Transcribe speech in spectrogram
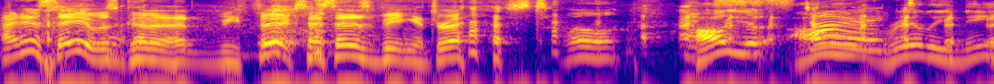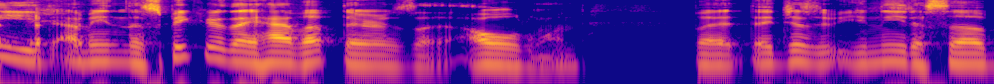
I didn't say it was going to be fixed. I said it's being addressed. Well, all you all you really need, I mean, the speaker they have up there is an old one, but they just you need a sub,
